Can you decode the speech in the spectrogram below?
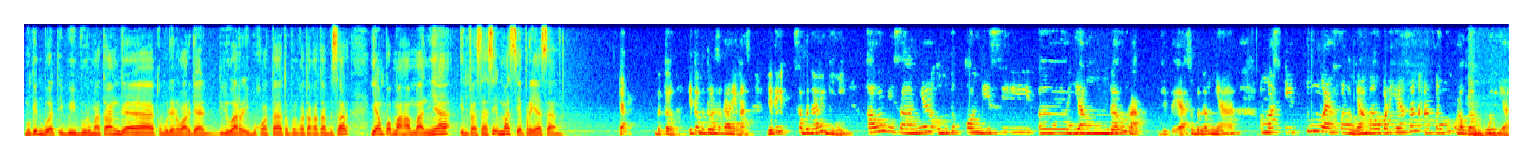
mungkin buat ibu-ibu rumah tangga, kemudian warga di luar ibu kota ataupun kota-kota besar yang pemahamannya investasi emas ya perhiasan. Ya, betul. Itu betul sekali, Mas. Jadi sebenarnya gini, kalau misalnya untuk kondisi uh, yang darurat gitu ya. Sebenarnya emas itu levelnya mau perhiasan ataupun logam mulia,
